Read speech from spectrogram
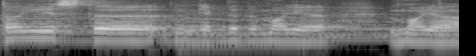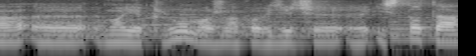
To jest e, jak gdyby moje, moja, e, moje clue, można powiedzieć, istota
